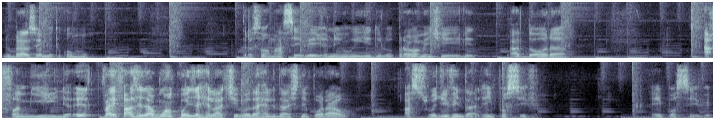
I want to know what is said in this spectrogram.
no Brasil é muito comum. Transformar a cerveja em um ídolo. Provavelmente ele adora a família. Ele vai fazer alguma coisa relativa da realidade temporal à sua divindade. É impossível. É impossível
